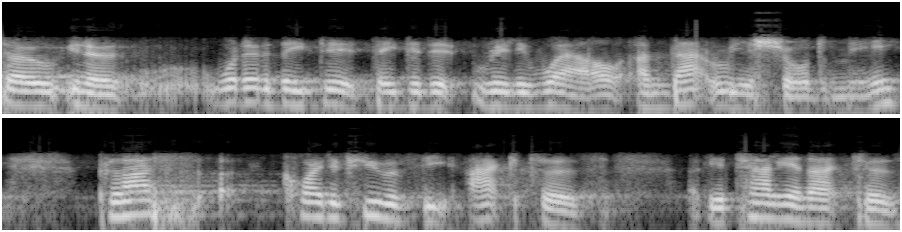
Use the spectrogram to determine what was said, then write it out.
So you know, whatever they did, they did it really well, and that reassured me. Plus, quite a few of the actors the Italian actors,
